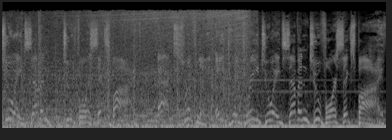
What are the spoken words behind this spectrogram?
287 2465. Act swiftly 833 287 2465.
